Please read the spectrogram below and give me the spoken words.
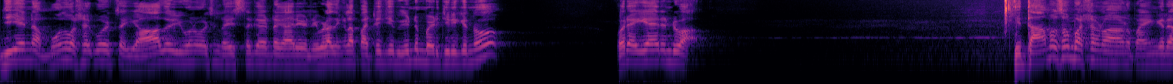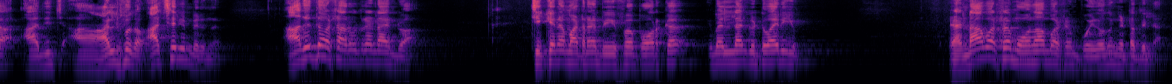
G N M മൂന്ന് വർഷ കോഴ്സ് യാതൊരു യൂണിവേഴ്സിൽ രജിസ്റ്റർ ചെയ്യേണ്ട കാര്യമില്ല. ഇവിടെ നിങ്ങളെ പറ്റിച്ച് വീണ്ടും മേടിച്ചിരിക്കുന്നു. ഒരു അയ്യായിരം രൂപ. ഈ താമസം ഭക്ഷണമാണ് ഭയങ്കര അതി അത്ഭുതം ആശ്ചര്യം വരുന്നത്. ആദ്യത്തെ വർഷം അറുപത്തിരണ്ടായിരം രൂപ. ചിക്കന് മട്ടന് ബീഫ് പോർക്ക് ഇവെല്ലാം കിട്ടുമായിരിക്കും. രണ്ടാം വർഷം മൂന്നാം വർഷം പോയി ഇതൊന്നും കിട്ടത്തില്ല.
